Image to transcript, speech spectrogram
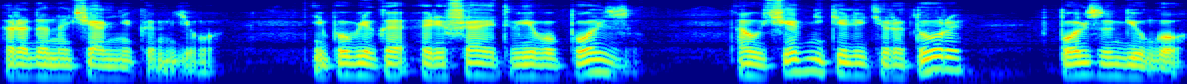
родоначальником его, и публика решает в его пользу, а учебники литературы в пользу Гюго.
